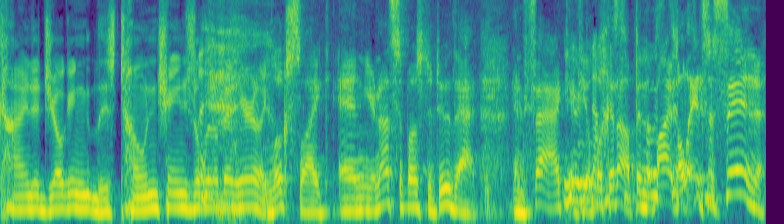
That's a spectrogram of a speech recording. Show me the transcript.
kind of joking. His tone changed a little bit here. Like, looks like, and you're not supposed to do that. In fact, You're if you look it up in the Bible, do it's a sin.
